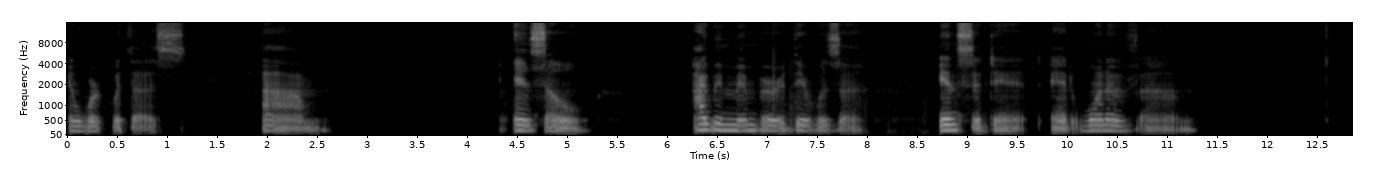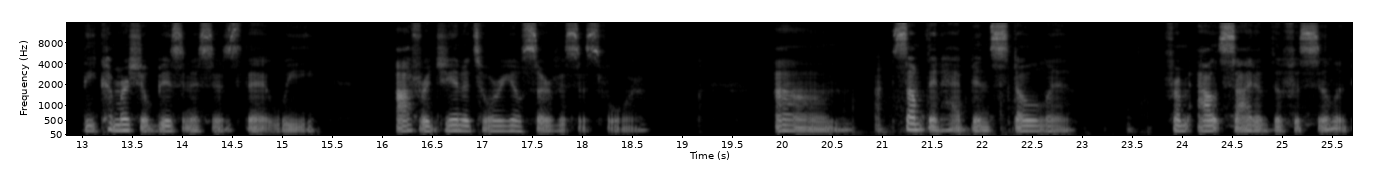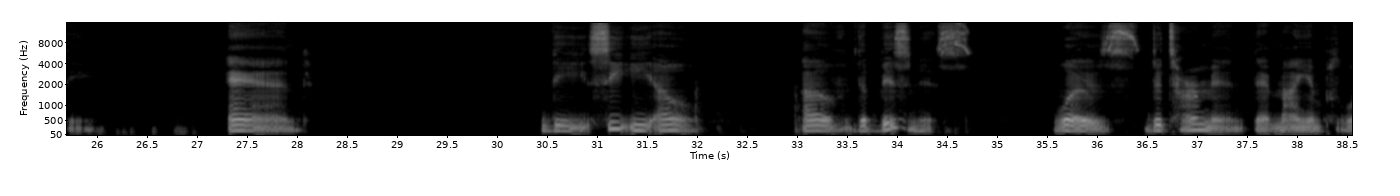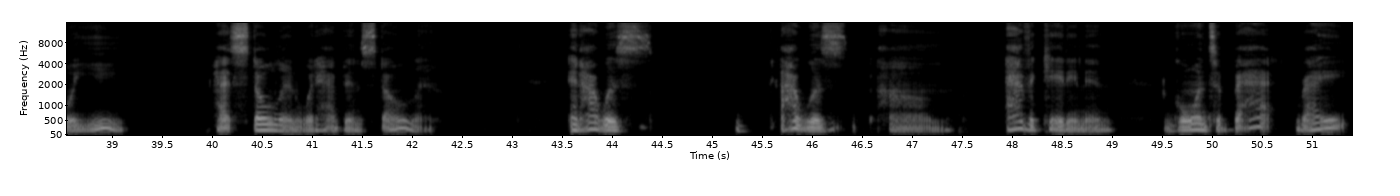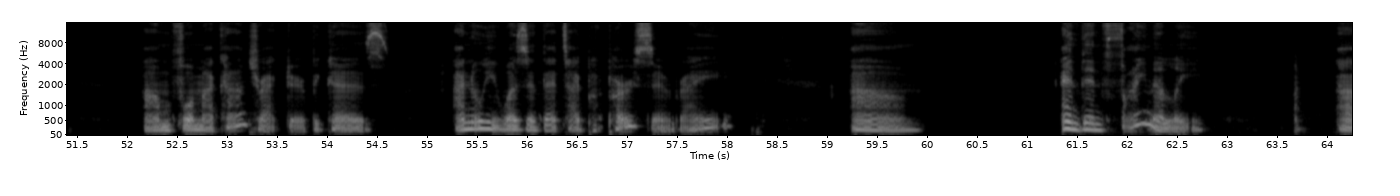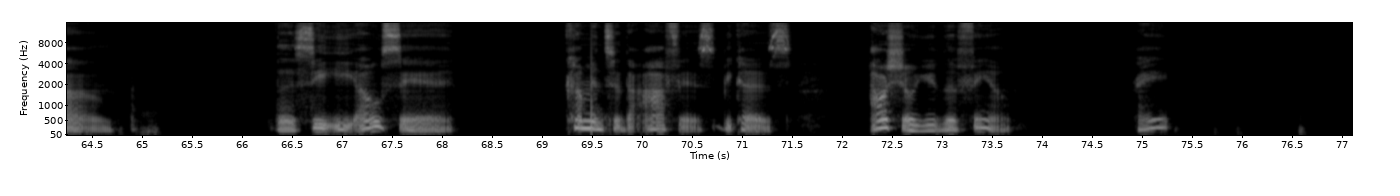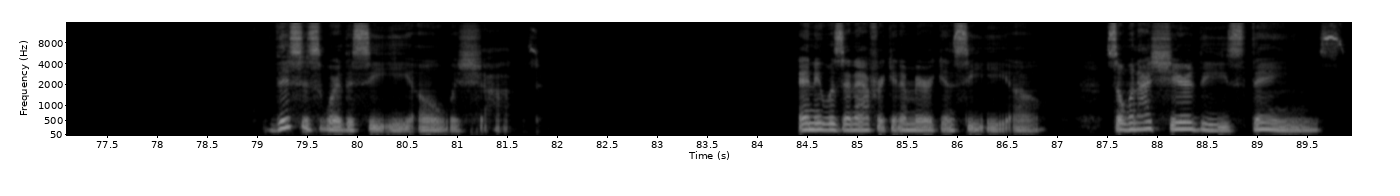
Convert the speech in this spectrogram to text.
and work with us. Um, and so I remember there was a incident at one of um, the commercial businesses that we offer janitorial services for. Um, something had been stolen from outside of the facility. And the CEO of the business was determined that my employee had stolen what had been stolen. And I was I was um, advocating and going to bat, right, um, for my contractor because I knew he wasn't that type of person, right? Um, and then finally, um, the CEO said, Come into the office because I'll show you the film, right? This is where the CEO was shocked. And it was an African American CEO. So when I share these things,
